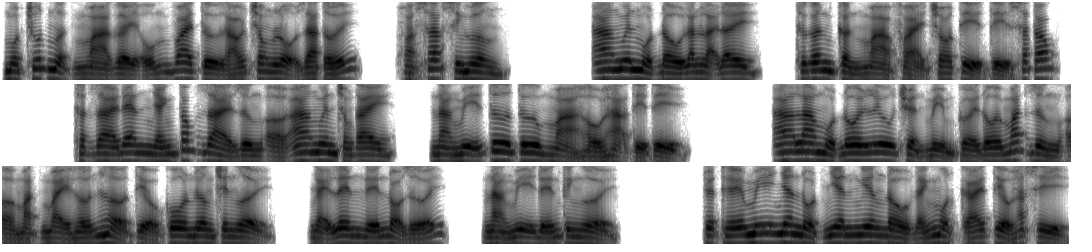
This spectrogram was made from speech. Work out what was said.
một chút mượt mà gầy ốm vai từ áo trong lộ ra tới, hoặc sát sinh hương. A Nguyên một đầu lăn lại đây, thức ân cần mà phải cho tỷ tỷ sát tóc. Thật dài đen nhánh tóc dài dừng ở A Nguyên trong tay, nàng mỹ tư tư mà hầu hạ tỷ tỷ. A La một đôi lưu chuyển mỉm cười đôi mắt dừng ở mặt mày hớn hở tiểu cô nương trên người, nhảy lên đến đỏ dưới, nàng mỹ đến kinh người. Tuyệt thế mỹ nhân đột nhiên nghiêng đầu đánh một cái tiểu hắt xì.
